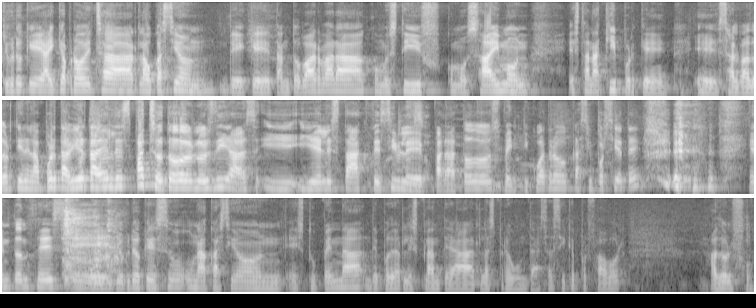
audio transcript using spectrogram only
Yo creo que hay que aprovechar la ocasión de que tanto Bárbara como Steve como Simon están aquí porque eh, Salvador tiene la puerta abierta del despacho todos los días y, él está accesible para todos 24 casi por 7. Entonces, eh, yo creo que es una ocasión estupenda de poderles plantear las preguntas. Así que, por favor, Adolfo.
